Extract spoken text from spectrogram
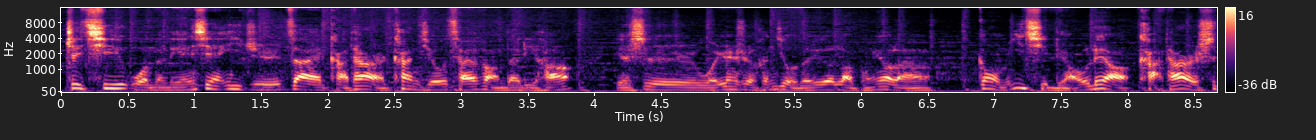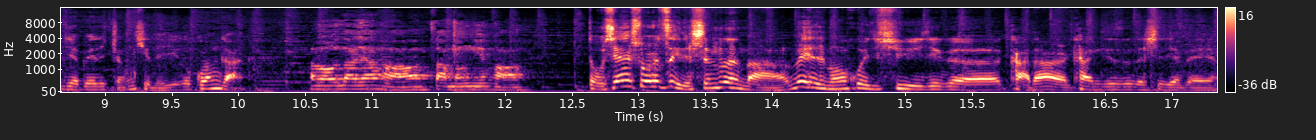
这期我们连线一直在卡塔尔看球采访的李航，也是我认识很久的一个老朋友了啊，跟我们一起聊聊卡塔尔世界杯的整体的一个观感。Hello，大家好，大萌你好。首先说说自己的身份吧，为什么会去这个卡塔尔看这次的世界杯呀、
